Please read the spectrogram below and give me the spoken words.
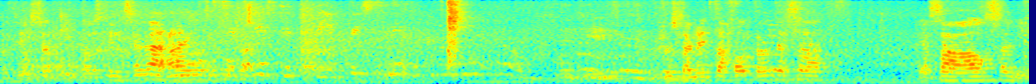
fazer isso aqui. Então você tem que se agarrar e Esse colocar. aqui é 76. E justamente está faltando essa, essa alça ali.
